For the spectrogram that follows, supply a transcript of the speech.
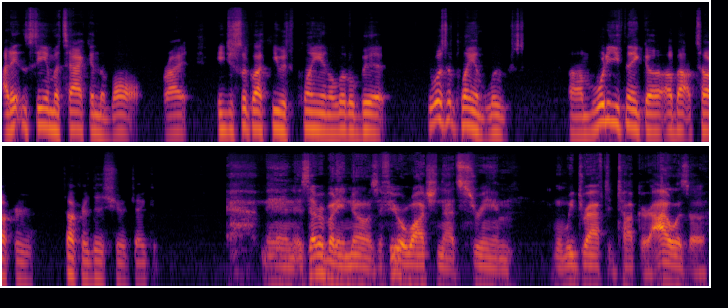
I didn't see him attacking the ball. Right, he just looked like he was playing a little bit. He wasn't playing loose. Um, what do you think uh, about Tucker Tucker this year, Jacob? man, as everybody knows, if you were watching that stream when we drafted Tucker, I was a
